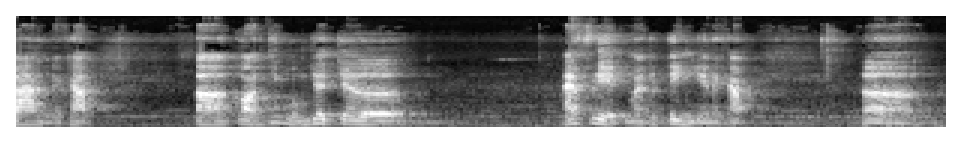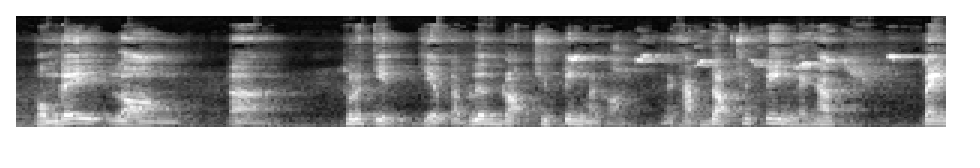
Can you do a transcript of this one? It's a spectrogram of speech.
บ้างนะครับก่อนที่ผมจะเจอ affiliate marketing เนี่ยนะครับผมได้ลองอธุรกิจเกี่ยวกับเรื่อง drop shipping มาก่อนนะครับ drop shipping นะครับเป็น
